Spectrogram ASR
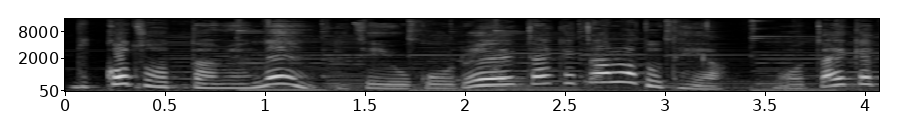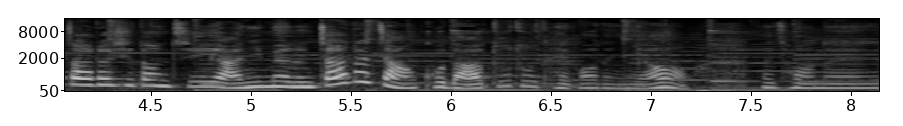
묶어주었다면은 이제 요거를 짧게 잘라도 돼요. 뭐 짧게 자르시던지 아니면은 자르지 않고 놔둬도 되거든요. 저는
